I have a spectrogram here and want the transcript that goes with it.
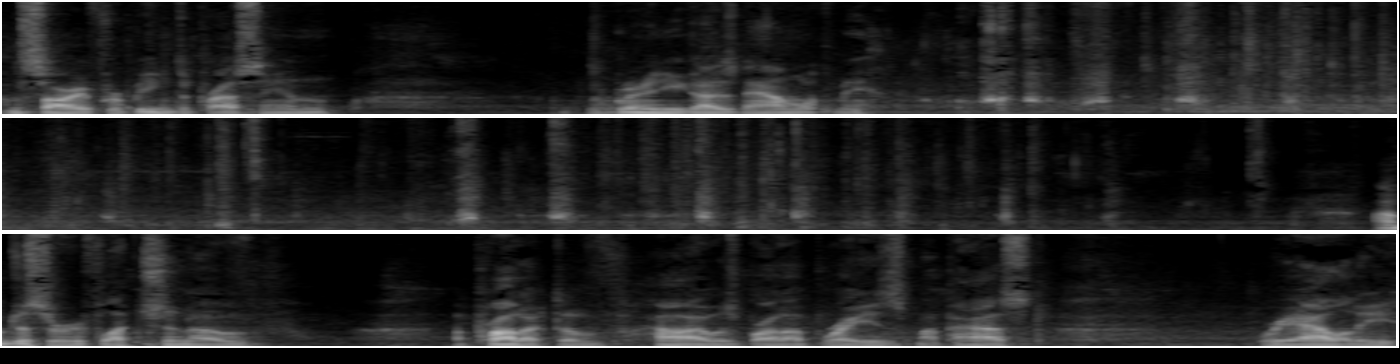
I'm sorry for being depressing and bringing you guys down with me. I'm just a reflection of a product of how I was brought up, raised, my past, reality.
